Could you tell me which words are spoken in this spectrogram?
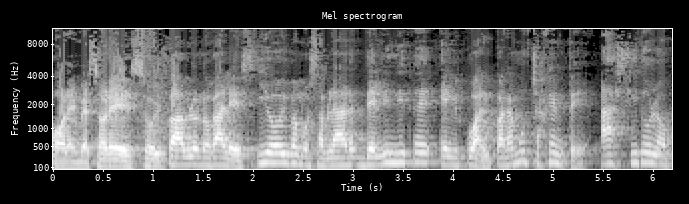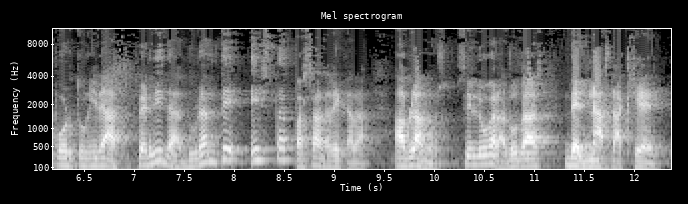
Hola inversores, soy Pablo Nogales y hoy vamos a hablar del índice el cual para mucha gente ha sido la oportunidad perdida durante esta pasada década. Hablamos, sin lugar a dudas, del Nasdaq 100.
